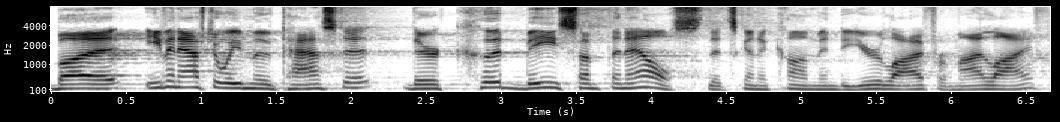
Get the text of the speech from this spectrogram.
But even after we move past it, there could be something else that's going to come into your life or my life.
